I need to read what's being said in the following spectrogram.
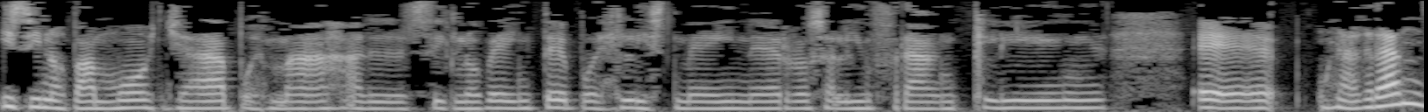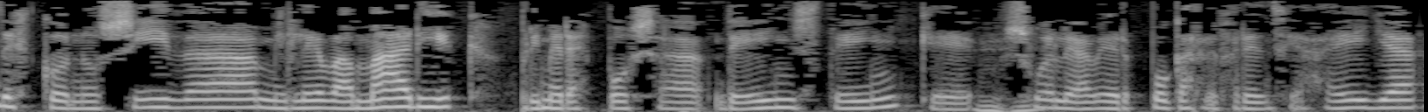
y si nos vamos ya pues más al siglo XX, pues Liz Mayner, Rosalind Franklin, eh, una gran desconocida, Mileva Marik, primera esposa de Einstein, que suele haber pocas referencias a ella,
